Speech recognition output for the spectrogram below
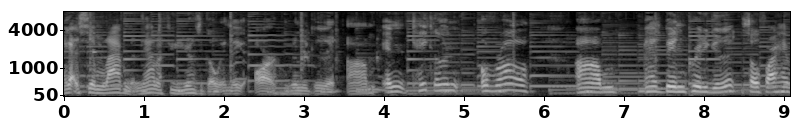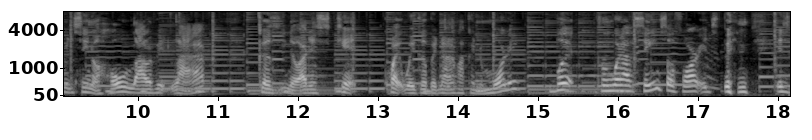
I got to see them live in Atlanta a few years ago, and they are really good. Um, and KCON overall, um, has been pretty good so far. I haven't seen a whole lot of it live because you know I just can't quite wake up at nine o'clock in the morning. But from what I've seen so far, it's been it's,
